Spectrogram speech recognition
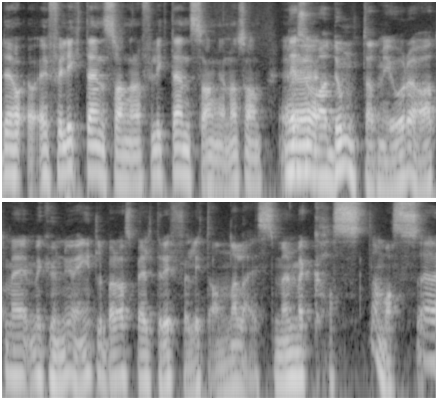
det, jeg får likt den sangen og får likt den sangen og sånn. Det som Eh, var dumt at vi gjorde, var at vi, vi kunne jo egentlig bare ha spilt riffet litt annerledes. Men vi kasta masse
